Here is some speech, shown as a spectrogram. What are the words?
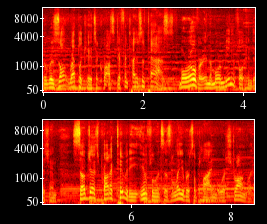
The result replicates across different types of tasks. Moreover, in the more meaningful condition, subjects' productivity influences labor supply more strongly.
